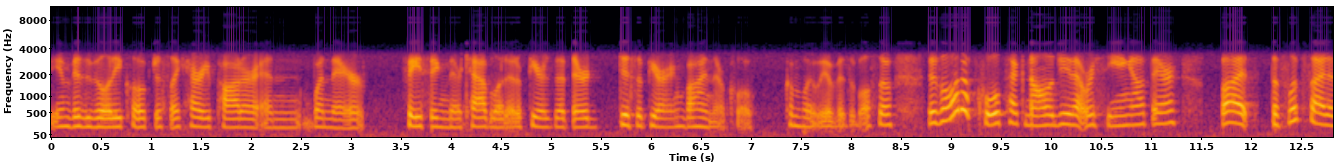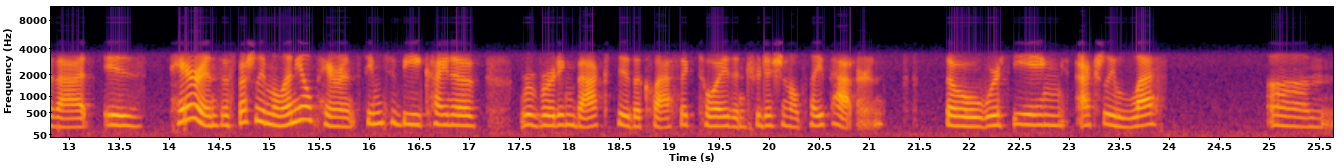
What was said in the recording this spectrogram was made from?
the invisibility cloak just like Harry Potter, and when they're facing their tablet, it appears that they're disappearing behind their cloak, completely invisible. So there's a lot of cool technology that we're seeing out there. But the flip side of that is parents, especially millennial parents, seem to be kind of reverting back to the classic toys and traditional play patterns. So we're seeing actually less um,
